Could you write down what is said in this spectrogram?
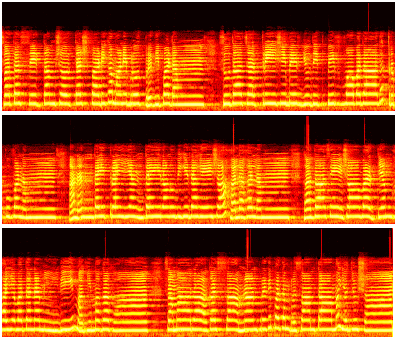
स्वतः सिद्धं शोतस्फटिकमणिभृत्प्रतिपदम् सुधाचत्रीशिबिर्युदित्पिर्ववदादत्रपुवनम् अनन्तैत्रय्यन्तैरनुविहितहेषा हलहलम्। कदाशेषावद्यं हयवदनमीडी महिमगः। समारागः साम्नान् प्रतिपदं रसां तामयजुषां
